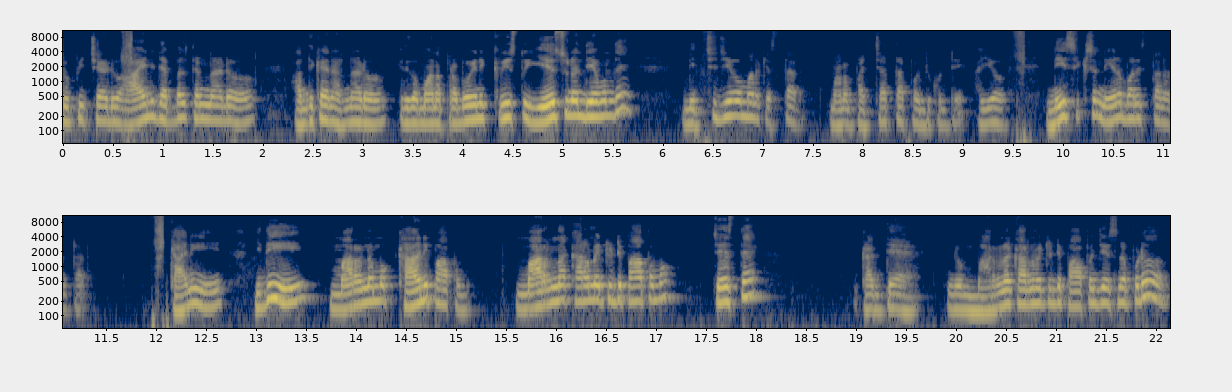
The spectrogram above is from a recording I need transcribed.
చూపించాడు. ఆయన దెబ్బలు తిన్నాడు. అందుకని అన్నాడు ఇదిగో మన ప్రభు అయిన క్రీస్తు యేసునంది ఏముంది? నిత్య జీవం మనకిస్తాడు. మనం పశ్చాత్తాప పొందుకుంటే అయ్యో నీ శిక్ష నేను భరిస్తానంటాడు. కానీ ఇది మరణము కాని పాపము. మరణకరమైనటువంటి పాపము చేస్తే ఇంకంతే. నువ్వు మరణకరమైనటువంటి పాపం చేసినప్పుడు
